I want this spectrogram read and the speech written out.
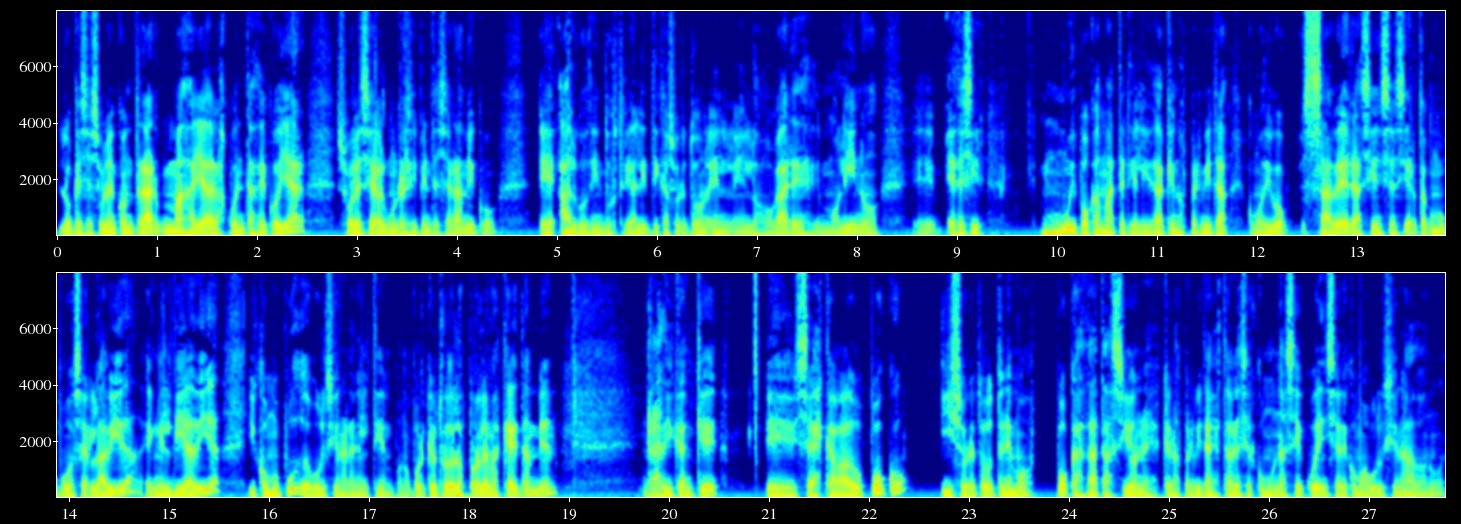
lo que se suele encontrar, más allá de las cuentas de collar, suele ser algún recipiente cerámico, eh, algo de industria lítica, sobre todo en, los hogares, en molinos, eh, es decir, muy poca materialidad que nos permita, como digo, saber a ciencia cierta cómo pudo ser la vida en el día a día y cómo pudo evolucionar en el tiempo, ¿no? Porque otro de los problemas que hay también radican que eh, se ha excavado poco y sobre todo tenemos pocas dataciones que nos permitan establecer como una secuencia de cómo ha evolucionado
